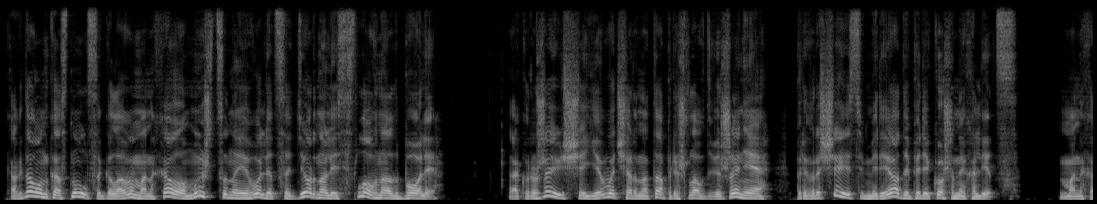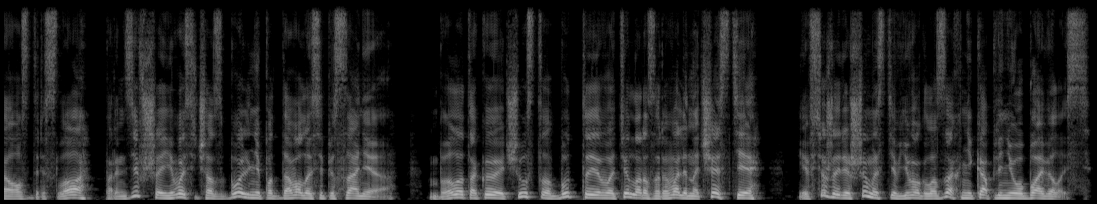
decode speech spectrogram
когда он коснулся головы Манхао, мышцы на его лице дернулись, словно от боли. Окружающая его чернота пришла в движение, превращаясь в мириады перекошенных лиц. Манхаус трясло, пронзившая его сейчас боль не поддавалась описанию. Было такое чувство, будто его тело разрывали на части, и всё же решимости в его глазах ни капли не убавилось.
